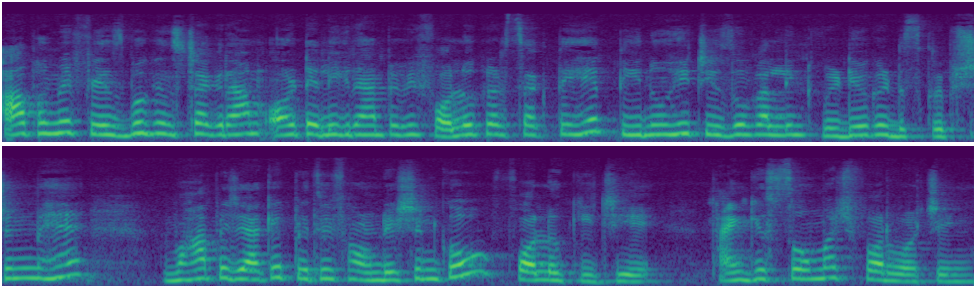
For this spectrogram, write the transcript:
आप हमें फेसबुक इंस्टाग्राम और टेलीग्राम पे भी फॉलो कर सकते हैं। तीनों ही चीज़ों का लिंक वीडियो के डिस्क्रिप्शन में है। वहाँ पे जाके पृथ्वी फाउंडेशन को फॉलो कीजिए। Thank you so much for watching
